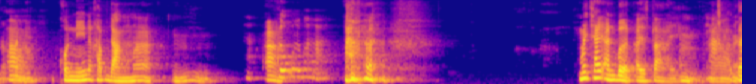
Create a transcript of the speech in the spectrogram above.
นักอ่าการนี้คนนี้นะครับ ดังมากอืมอะพลุหรือเปล่าคะไม่ใช่อันเบิร์ตไอน์สไตน์อืมค่ะอ่าแต่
